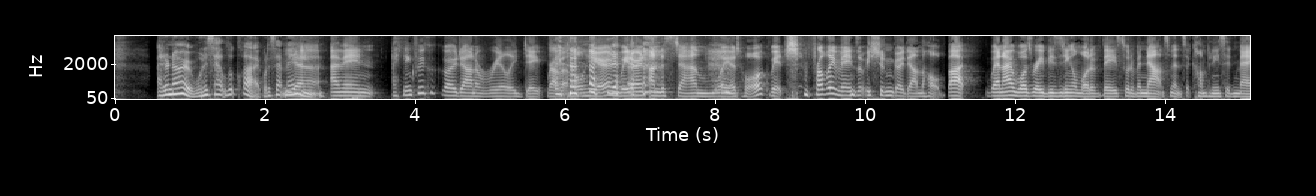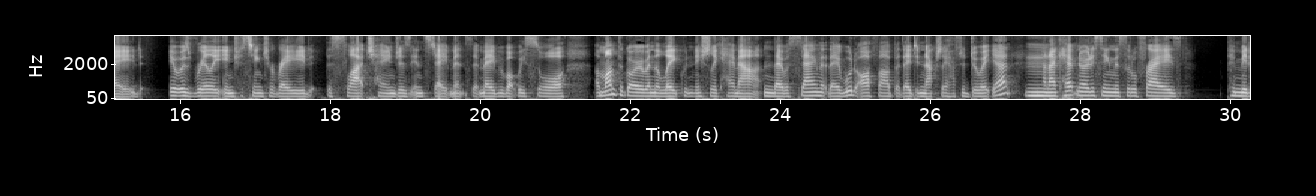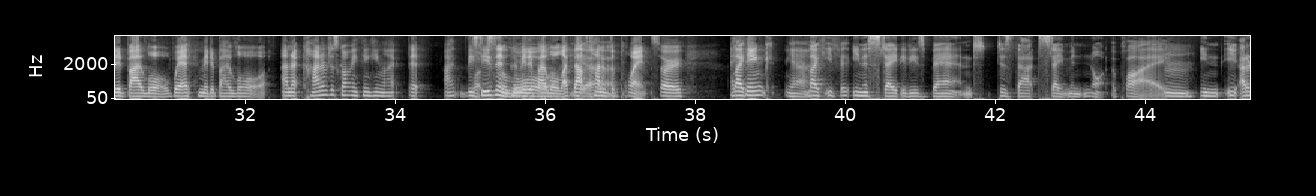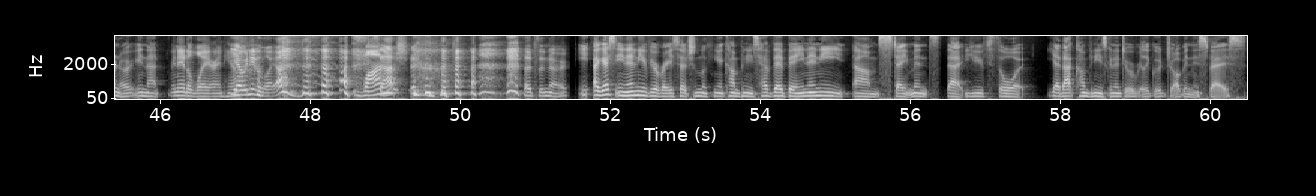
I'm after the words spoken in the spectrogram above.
I don't know. What does that look like? What does that mean? Yeah. I mean, I think we could go down a really deep rabbit hole here and we don't understand lawyer talk, which probably means that we shouldn't go down the hole. But when I was revisiting a lot of these sort of announcements that companies had made, it was really interesting to read the slight changes in statements that maybe what we saw a month ago when the leak initially came out and they were saying that they would offer, but they didn't actually have to do it yet. Mm. And I kept noticing this little phrase, permitted by law, we're permitted by law. And it kind of just got me thinking like that I, this What's isn't permitted by law? Like that's kind of the point. So I Like- think, yeah. Like, if in a state it is banned, does that statement not apply? In, I I don't know, in that. we need a lawyer in here. Yeah, we need a lawyer. One? That's a no. I guess in any of your research and looking at companies, have there been any um, statements that you've thought, yeah, that company is going to do a really good job in this space?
